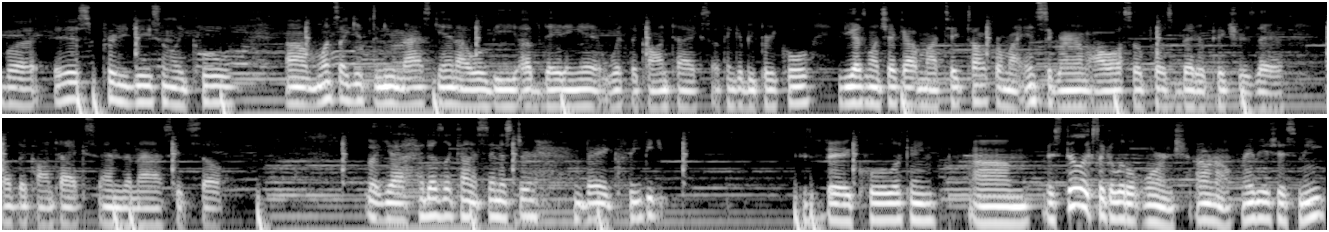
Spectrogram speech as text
But it is pretty decently cool. Um, once I get the new mask in, I will be updating it with the contacts. I think it'd be pretty cool. If you guys want to check out my TikTok or my Instagram, I'll also post better pictures there of the contacts and the mask itself. But yeah, it does look kind of sinister very creepy. It's very cool looking. Um, it still looks like a little orange. I don't know. Maybe it's just me,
